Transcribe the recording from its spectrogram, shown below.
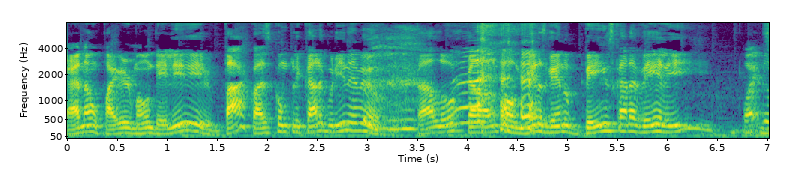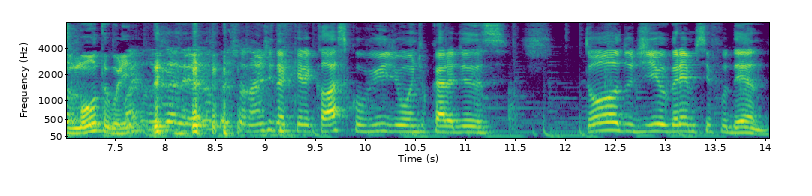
É, não, o pai e o irmão dele, pá, quase complicaram o guri, né, meu? Tá louco, o cara lá no Palmeiras ganhando bem, os caras vêm ali. pai do, Desmonta o guri. pai do Luiz Adriano é o personagem daquele clássico vídeo onde o cara diz todo dia o Grêmio se fudendo.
